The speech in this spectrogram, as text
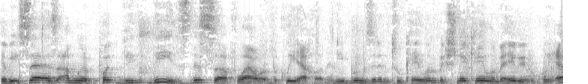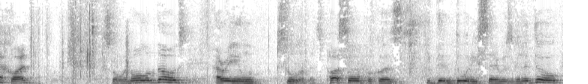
if he says, I'm going to put the, these, this uh, flour, Bekli Echad, and he brings it in two Kalim, B'shnei Kalim Behavi Bekli Echad, so in all of those, Ariel Psulim. It's pasul because he didn't do what he said he was going to do,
